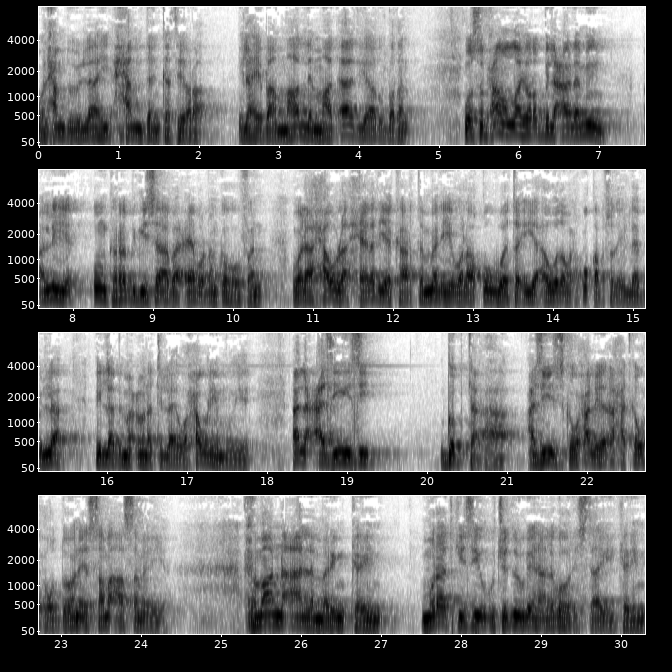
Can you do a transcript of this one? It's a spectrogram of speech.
walxamdu lilaahi xamdan kaiira ilaahay mahad leh mahad aad iyo badan. Wa subxaana allahi اlcaalamiin allihii uunka rabbigiisaabaa ceeboo dhan ka hufan. Walaa xawla xeelad iyo kaarta malihi walaa quwata iyo awoodan wax ku qabsado ila biاllah ila bimacuunat اllahi wa xawlihi mooye. Alcasiizi gobta ahaa. Casiiska waxaa la yidhaha axadka wuxuu doonee samaa sameeya. Xumaanna aan la marin karin. Muraadkiisiiyo ujeeddadu lehin aan laga hor istaagi karin.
